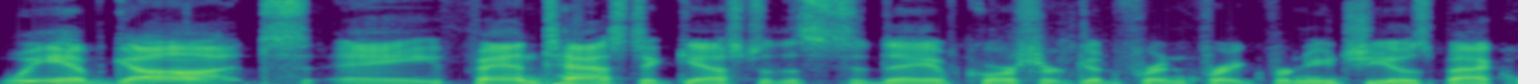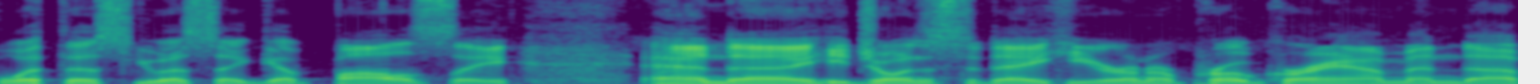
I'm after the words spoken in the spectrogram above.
We have got a fantastic guest with us today. Of course, our good friend Frank Vernuccio is back with us, USA Gov Policy, and uh, he joins us today here on our program. And uh,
